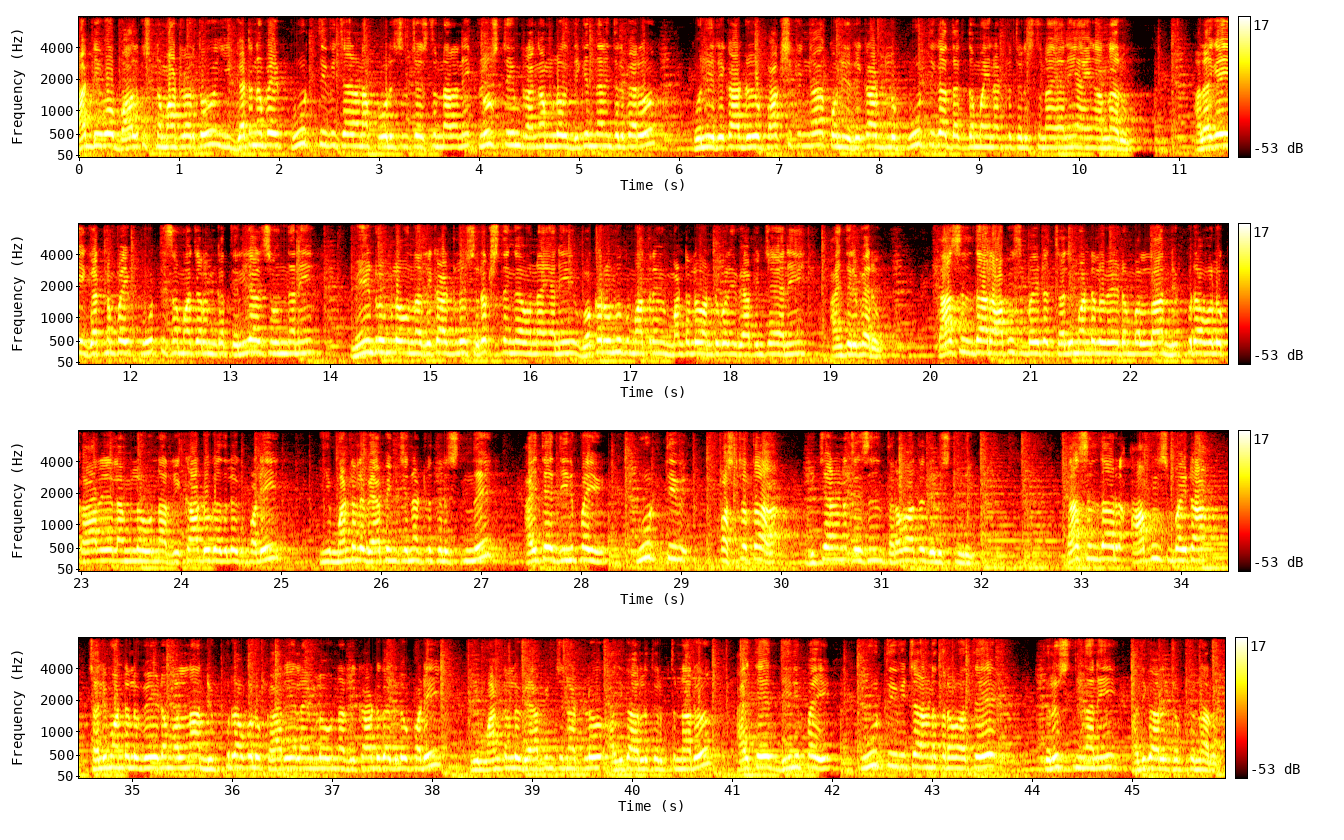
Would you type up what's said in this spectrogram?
ఆర్డీఓ బాలకృష్ణ మాట్లాడుతూ ఈ ఘటనపై పూర్తి విచారణ పోలీసులు చేస్తున్నారని క్లూస్ టీం రంగంలో దిగిందని తెలిపారు. కొన్ని రికార్డులు పాక్షికంగా కొన్ని రికార్డులు పూర్తిగా దగ్ధమైనట్లు తెలుస్తున్నాయని ఆయన అన్నారు. అలాగే ఈ ఘటనపై పూర్తి సమాచారం ఇంకా తెలియాల్సి ఉందని మెయిన్ రూమ్లో ఉన్న రికార్డులు సురక్షితంగా ఉన్నాయని ఒక రూముకు మాత్రమే మంటలు అంటుకొని వ్యాపించాయని ఆయన తెలిపారు. తహసీల్దార్ ఆఫీస్ బయట చలి మంటలు వేయడం వల్ల నిప్పురావులు కార్యాలయంలో ఉన్న రికార్డు గదిలోకి పడి ఈ మంటలు వ్యాపించినట్లు తెలుస్తుంది. అయితే దీనిపై పూర్తి స్పష్టత విచారణ చేసిన తర్వాత తెలుస్తుంది. తహసీల్దార్ ఆఫీస్ బయట చలి మంటలు వేయడం వలన నిప్పురవ్వలు కార్యాలయంలో ఉన్న రికార్డు గదిలో పడి ఈ మంటలు వ్యాపించినట్లు అధికారులు తెలుపుతున్నారు. అయితే దీనిపై పూర్తి విచారణ తర్వాతే తెలుస్తుందని అధికారులు చెబుతున్నారు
